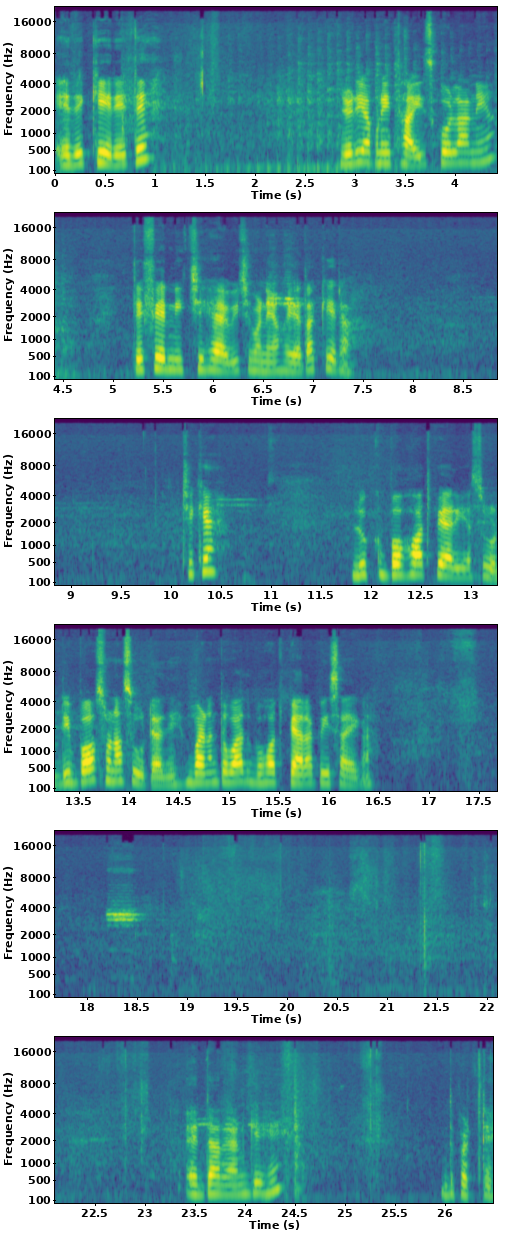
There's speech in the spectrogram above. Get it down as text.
ਇਹਦੇ ਘੇਰੇ ਤੇ ਜਿਹੜੀ ਆਪਣੀ ਥਾਈਸ ਕੋਲ ਆਨੇ ਆ। ਤੇ ਫਿਰ ਨੀਚੇ ਹੈ ਵਿੱਚ ਬਣਿਆ ਹੋਇਆ ਦਾ ਘੇਰਾ। ਠੀਕ ਹੈ? ਲੁੱਕ ਬਹੁਤ ਪਿਆਰੀ ਹੈ ਸੂਟ ਦੀ, ਬਹੁਤ ਸੋਹਣਾ ਸੂਟ ਹੈ ਜੀ। ਬਣਨ ਤੋਂ ਬਾਅਦ ਬਹੁਤ ਪਿਆਰਾ ਪੀਸ ਆਏਗਾ। ਇਦਾਂ ਰਹਿਣਗੇ ਇਹ ਦੁਪੱਟੇ।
